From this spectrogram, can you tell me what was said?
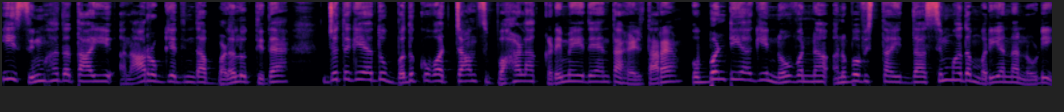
ಈ ಸಿಂಹದ ತಾಯಿ ಅನಾರೋಗ್ಯದಿಂದ ಬಳಲುತ್ತಿದೆ. ಜೊತೆಗೆ ಅದು ಬದುಕುವ ಚಾನ್ಸ್ ಬಹಳ ಕಡಿಮೆ ಇದೆ ಅಂತ ಹೇಳ್ತಾರೆ. ಒಬ್ಬಂಟಿಯಾಗಿ ನೋವನ್ನ ಅನುಭವಿಸ್ತಾ ಇದ್ದ ಸಿಂಹದ ಮರಿಯನ್ನ ನೋಡಿ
